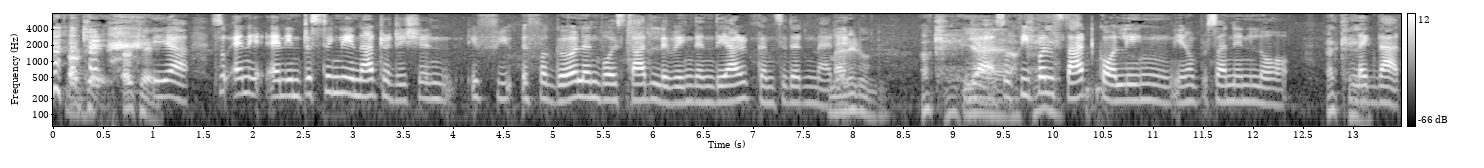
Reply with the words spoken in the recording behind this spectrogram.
okay, okay. Yeah. So and and interestingly, in our tradition, if you if a girl and boy start living, then they are considered married. Married only. Okay. Yeah. Yeah, so okay. people start calling, you know, son-in-law, Okay. like that.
